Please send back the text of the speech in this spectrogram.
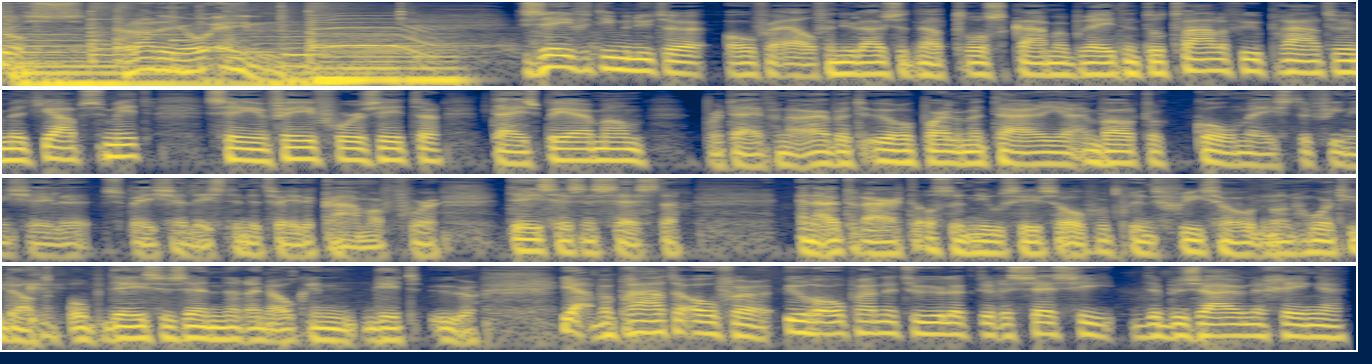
Tros, Radio 1. 17 minuten over 11 en u luistert naar Tros Kamerbreed. En tot 12 uur praten we met Jaap Smit, CNV-voorzitter... Thijs Berman, Partij van de Arbeid, Europarlementariër... en Wouter Koolmeester, financiële specialist in de Tweede Kamer voor D66. En uiteraard, als er nieuws is over Prins Friso... dan hoort u dat op deze zender en ook in dit uur. Ja, we praten over Europa natuurlijk, de recessie, de bezuinigingen...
